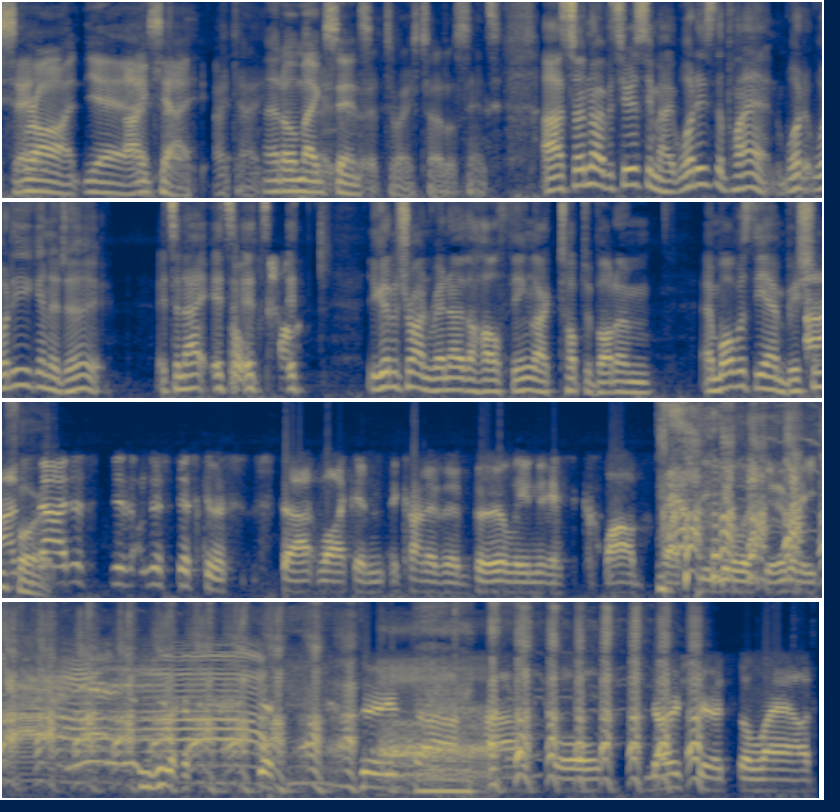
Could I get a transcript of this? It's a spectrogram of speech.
see. Right, yeah, I okay. Okay. That all makes sense. That makes total sense. Uh, so no, but seriously, mate, what is the plan? What What are you going to do? It's an. It's Oh, it's. try- It, you're going to try and reno the whole thing, like top to bottom. And what was the ambition Uh, for no, it? just, just I'm just just going to start like an, a kind of a Berlin-esque club, like in the middle of Germany. just do uh, hardcore, no shirts allowed,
